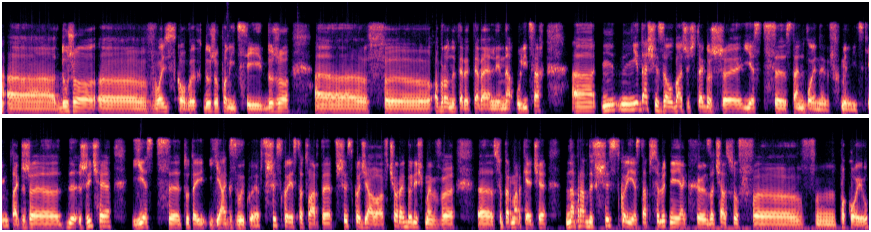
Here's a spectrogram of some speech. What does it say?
e, dużo e, wojskowych, dużo policji, dużo e, obrony terytorialnej na ulicach, e, nie da się zauważyć tego, że jest stan wojny w Chmielnickim. Także życie jest tutaj jak zwykłe. Wszystko jest otwarte, wszystko działa. Wczoraj byliśmy w supermarkecie. Naprawdę wszystko jest absolutnie jak za czasów w pokoju.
